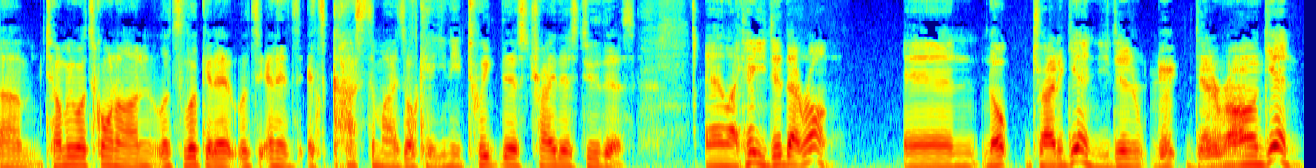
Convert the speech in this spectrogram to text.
Um, tell me what's going on. Let's look at it. Let's and it's it's customized. Okay, you need to tweak this, try this, do this, and like, hey, you did that wrong, and nope, try it again. You did it, did it wrong again.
